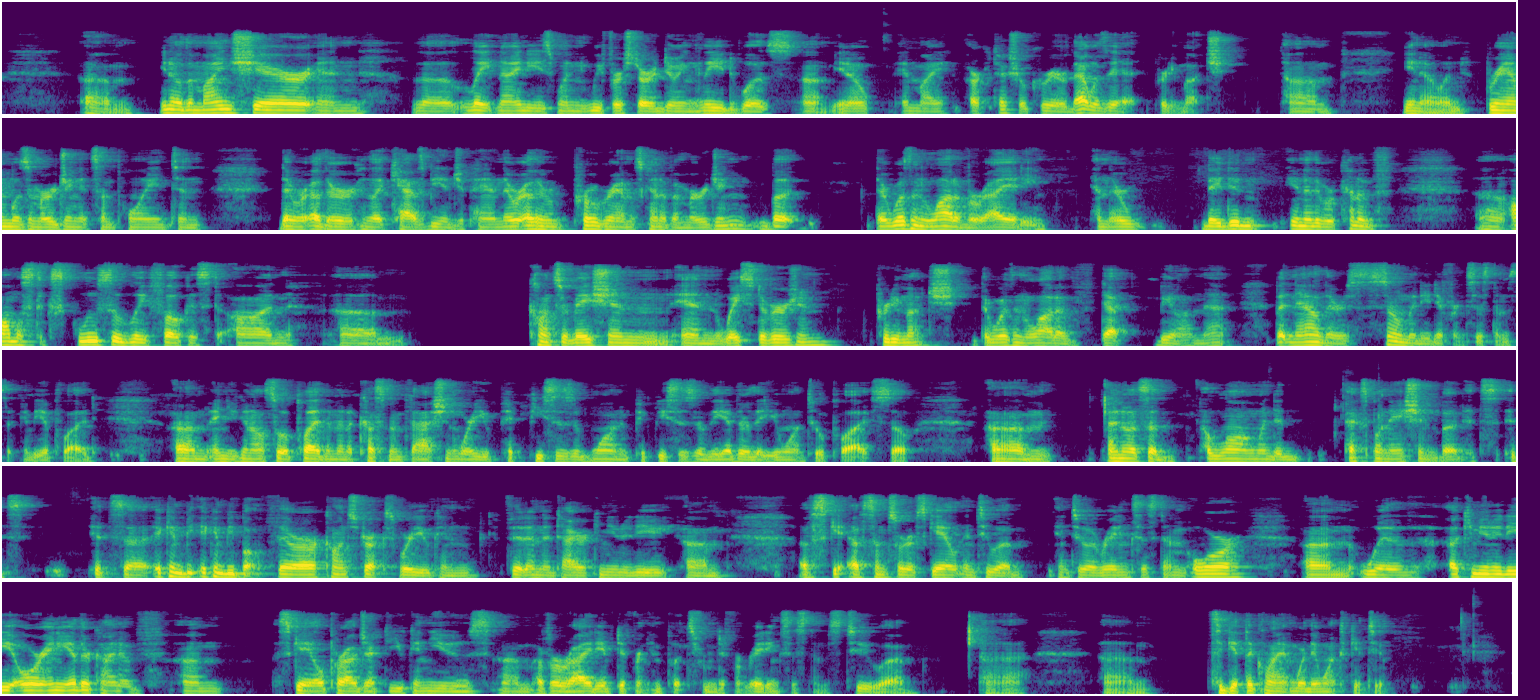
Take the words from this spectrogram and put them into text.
um, you know the mind share in the late 90s when we first started doing LEED was um, you know in my architectural career that was it pretty much. Um, you know and BREEAM was emerging at some point and there were other like CASBEE in japan there were other programs kind of emerging but there wasn't a lot of variety. And there they didn't you know they were kind of uh, almost exclusively focused on um, conservation and waste diversion pretty much. There wasn't a lot of depth beyond that but now there's so many different systems that can be applied. Um, and you can also apply them in a custom fashion where you pick pieces of one and pick pieces of the other that you want to apply. So um, I know it's a, a long-winded explanation, but it's it's it's uh, it can be it can be both. There are constructs where you can fit an entire community um, of of some sort of scale into a into a rating system, or um, with a community or any other kind of um, scale project, you can use um, a variety of different inputs from different rating systems to uh, uh, um, to get the client where they want to get to.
